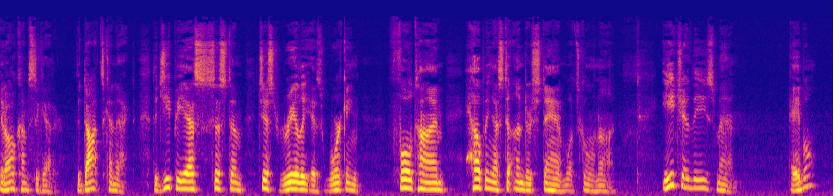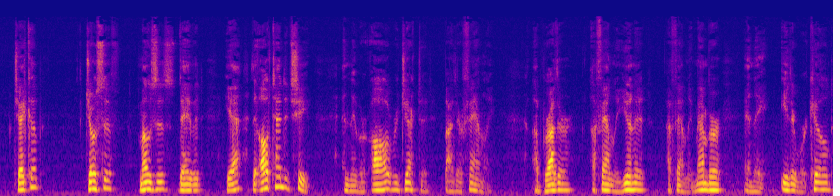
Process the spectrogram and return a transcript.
it all comes together. The dots connect. The GPS system just really is working full time, helping us to understand what's going on. Each of these men, Abel, Jacob, Joseph, Moses, David, yeah, they all tended sheep, and they were all rejected by their family. A brother, a family unit, a family member, and they either were killed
